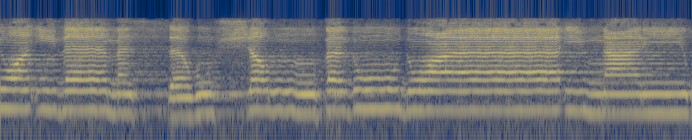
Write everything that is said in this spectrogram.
وَإِذَا مَسَّهُ الشَّرُّ فَذُو دُعَاءٍ عَرِيضٍ۔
